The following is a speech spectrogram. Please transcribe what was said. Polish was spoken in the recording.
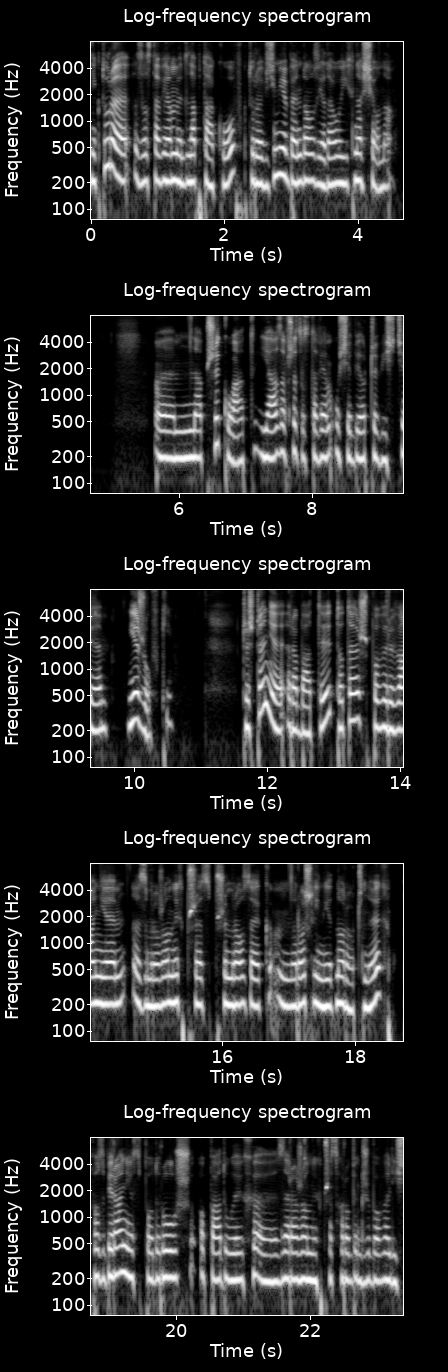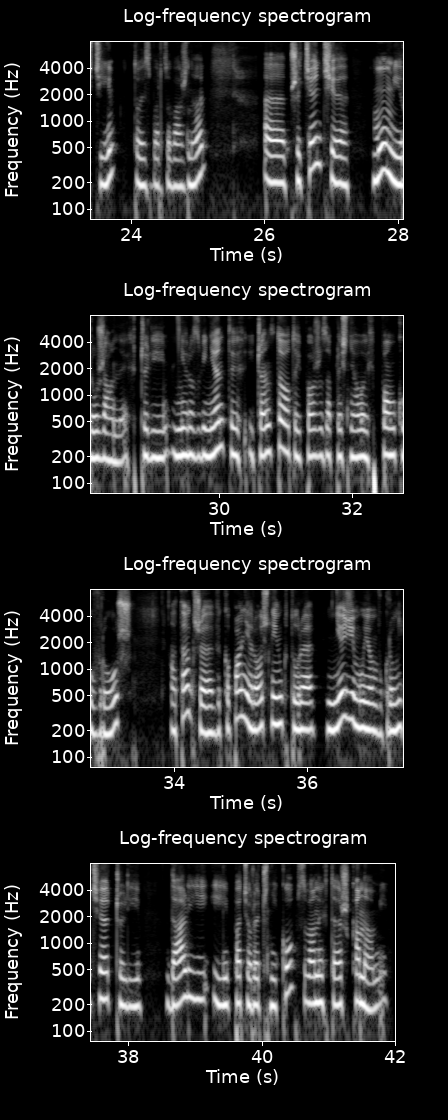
Niektóre zostawiamy dla ptaków, które w zimie będą zjadały ich nasiona. Na przykład ja zawsze zostawiam u siebie oczywiście jeżówki. Czyszczenie rabaty to też powyrywanie zmrożonych przez przymrozek mm, roślin jednorocznych, pozbieranie spod róż opadłych, e, zarażonych przez choroby grzybowe liści, to jest bardzo ważne, e, przycięcie mumii różanych, czyli nierozwiniętych i często o tej porze zapleśniałych pąków róż, a także wykopanie roślin, które nie zimują w gruncie, czyli dali i pacioreczników, zwanych też kanami.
